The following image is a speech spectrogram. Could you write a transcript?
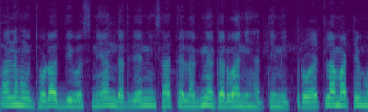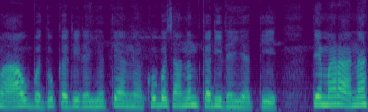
અને હું થોડા દિવસની અંદર તેની સાથે લગ્ન કરવાની હતી મિત્રો. એટલા માટે હું આવું બધું કરી રહી હતી અને ખૂબ જ આનંદ કરી રહી હતી. તે મારા અનાથ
